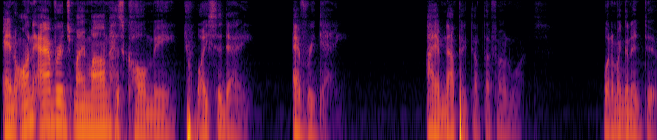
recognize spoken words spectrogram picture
and on average, my mom has called me twice a day, every day. I have not picked up the phone once. What am I going to do?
